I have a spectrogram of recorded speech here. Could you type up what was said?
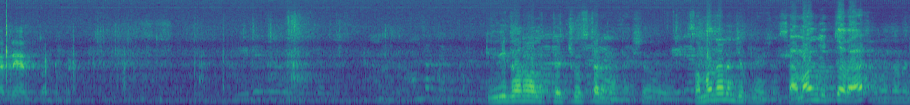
నిర్ణయానికి కట్టుబడి టీవీ ద్వారా వాళ్ళు తె- చూస్తారేమో అధ్యక్ష. సమాధానం చెప్పినాయి సార్ సమాధానం చెప్తారా? సమాధానం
